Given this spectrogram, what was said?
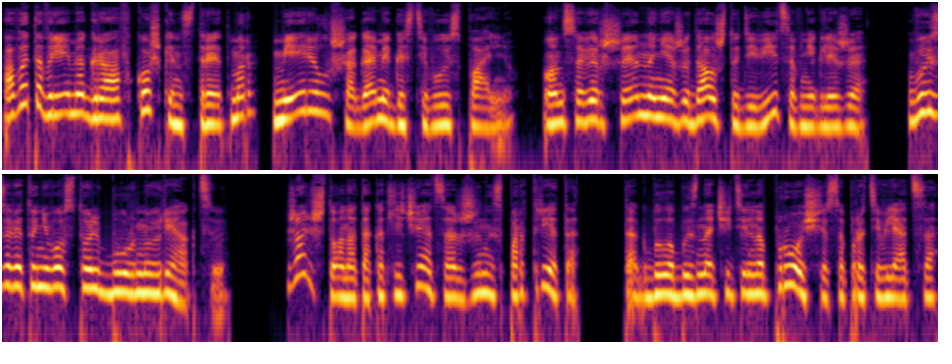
А в это время граф Кошкин-Стретмор мерил шагами гостевую спальню. Он совершенно не ожидал, что девица в неглиже вызовет у него столь бурную реакцию. Жаль, что она так отличается от жены с портрета, так было бы значительно проще сопротивляться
